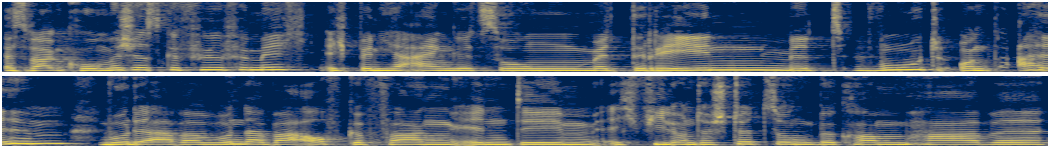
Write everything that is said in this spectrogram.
Es war ein komisches Gefühl für mich. Ich bin hier eingezogen mit Tränen, mit Wut und allem, wurde aber wunderbar aufgefangen, indem ich viel Unterstützung bekommen habe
